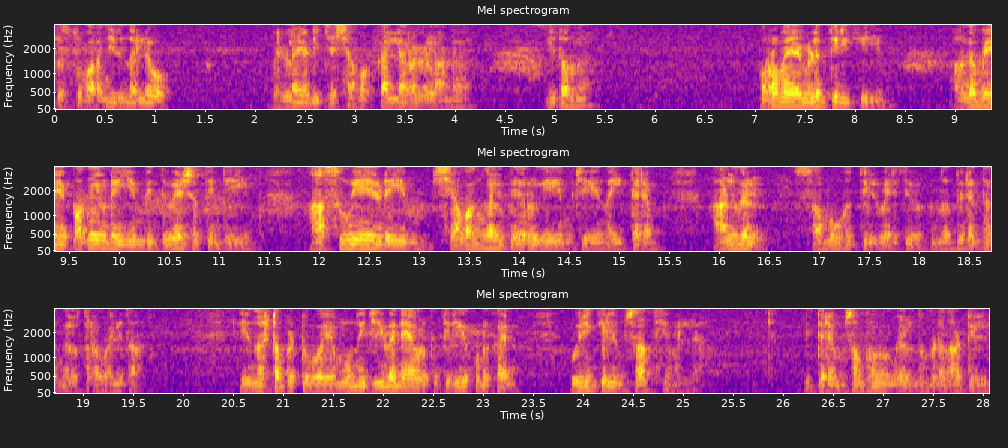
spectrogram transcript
ക്രിസ്തു പറഞ്ഞിരുന്നല്ലോ വെള്ളയടിച്ച ശവക്കല്ലറകളാണ് ഇതെന്ന്. പുറമേ വെളുത്തിരിക്കുകയും അകമേ പകയുടെയും വിദ്വേഷത്തിന്റെയും അസൂയയുടെയും ശവങ്ങൾ പേറുകയും ചെയ്യുന്ന ഇത്തരം ആളുകൾ സമൂഹത്തിൽ വരുത്തി വെക്കുന്ന ദുരന്തങ്ങൾ അത്ര വലുതാണ്. ഈ നഷ്ടപ്പെട്ടുപോയ മൂന്ന് ജീവനെ അവർക്ക് തിരികെ കൊടുക്കാൻ ഒരിക്കലും സാധ്യമല്ല. ഇത്തരം സംഭവങ്ങൾ നമ്മുടെ നാട്ടിൽ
